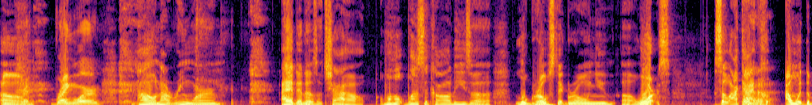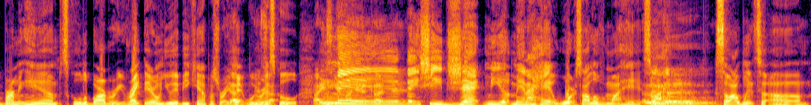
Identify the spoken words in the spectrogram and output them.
Um, um Ringworm. no, not ringworm. I had that as a child. What, what- what's it called? These uh little growths that grow on you, uh warts. So I got Yeah. I went to Birmingham School of Barbery right there on UAB campus right Yep, back when we were in school. I used to get my hair cut there. they she jacked me up, man. I had warts all over my head. So I so I went to um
